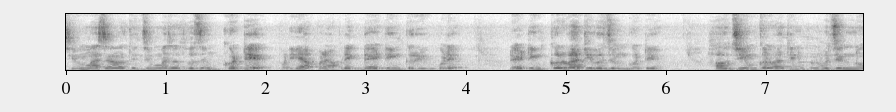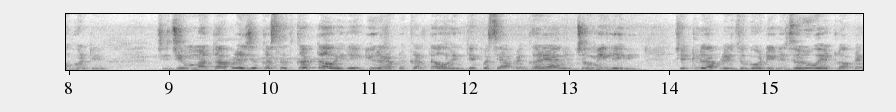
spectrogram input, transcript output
જીમમાં જવાથી જીમમાં જવાથી વજન ઘટે, પણ ત્યાં પણ આપણે એક ડાયટિંગ કરવી પડે. ડાયટિંગ કરવાથી વજન ઘટે, હાવ જીમ કરવાથી પણ વજન ન ઘટે. જે જીમમાં તો આપણે જે કસરત કરતા હોય રેગ્યુલર આપણે કરતા હોય ને તે પછી આપણે ઘરે આવીને જમી લેવી. જેટલું આપણે બોડીને જરૂર હોય એટલું આપણે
